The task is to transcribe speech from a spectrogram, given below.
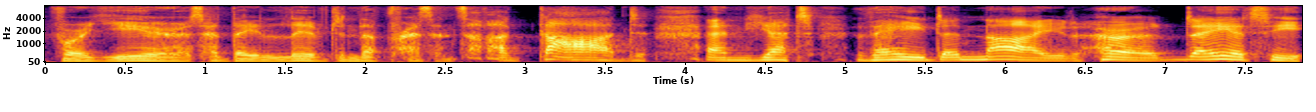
For years had they lived in the presence of a god, and yet they denied her deity,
